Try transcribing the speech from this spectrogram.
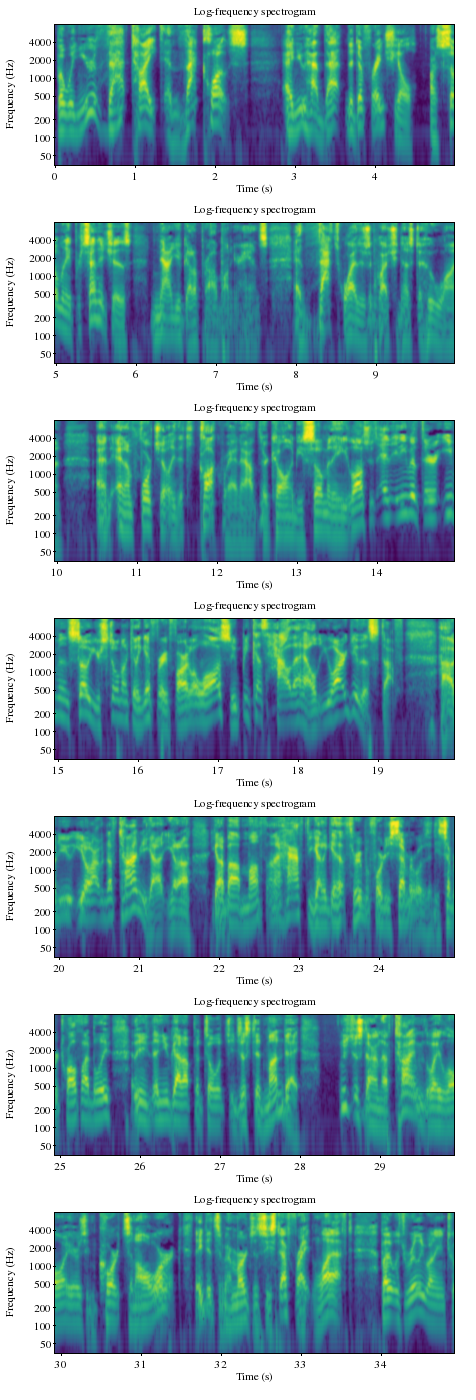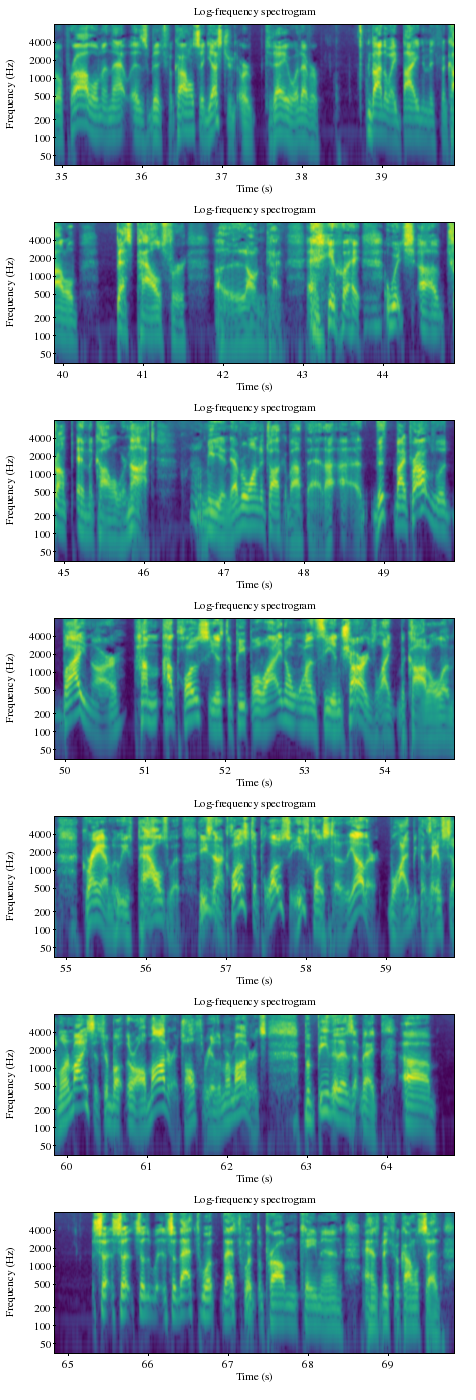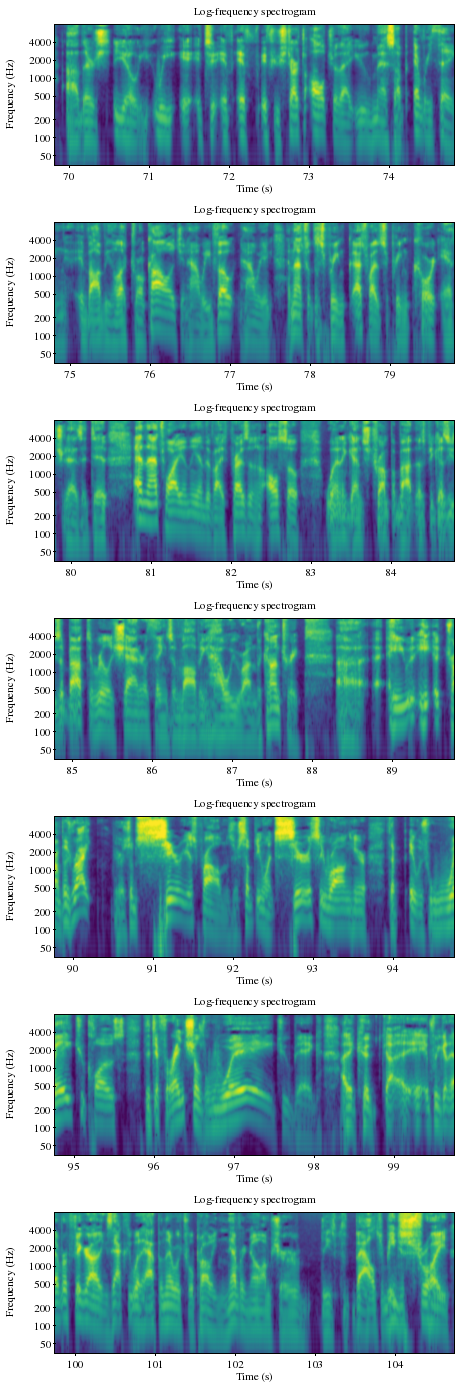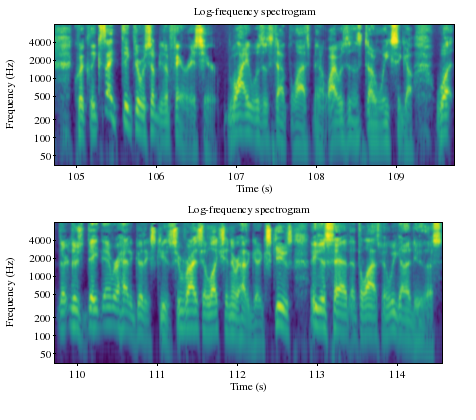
But when you're that tight and that close, and you have that, the differential are so many percentages, now you've got a problem on your hands. And that's why there's a question as to who won. And, and unfortunately, the clock ran out. There can only be so many lawsuits. And even if there, even so, you're still not going to get very far in a lawsuit because how the hell do you argue this stuff? How do you, you don't have enough time. You got, you got, you got about a month and a half. You got to get it through before December. was it December 12th, I believe? And then you, then you got up until what you just did Monday. There's just not enough time the way lawyers and courts and all work. They did some emergency stuff right and left, but it was really running into a problem, and that, as Mitch McConnell said yesterday or today or whatever. By the way, Biden and Mitch McConnell best pals for a long time. Anyway, which uh, Trump and McConnell were not. Media never wanted to talk about that. I, I, this, my problems with Biden are how, how close he is to people I don't want to see in charge, like McConnell and Graham, who he's pals with. He's not close to Pelosi. He's close to the other. Why? Because they have similar mindsets. They're both, they're all moderates. All three of them are moderates. But be that as it may, uh, so, so, so, so that's what that's what the problem came in. As Mitch McConnell said, uh, there's you know we it, if if if you start to alter that, you mess up everything involving electoral college and how we vote and how we and that's what the Supreme that's why the Supreme Court answered as it did, and that's why in the end the Vice President also went against Trump about this because he's about to really shatter things involving how we run the country. Uh, he, he Trump is right. There are some serious problems. There's something went seriously wrong here. The, it was way too close. The differential's way too big. I think could, uh, if we could ever figure out exactly what happened there, which we'll probably never know, I'm sure these ballots are being destroyed quickly because I think there was something nefarious here. Why was this done at the last minute? Why wasn't this done weeks ago? What? There, they never had a good excuse. Supervisor election never had a good excuse. They just said at the last minute, we got to do this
